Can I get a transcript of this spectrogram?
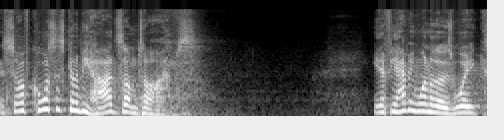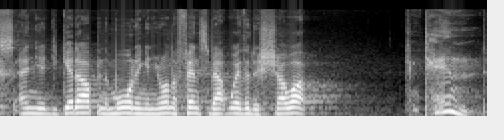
And so, of course, it's going to be hard sometimes. You know, if you're having one of those weeks and you, you get up in the morning and you're on the fence about whether to show up, contend.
